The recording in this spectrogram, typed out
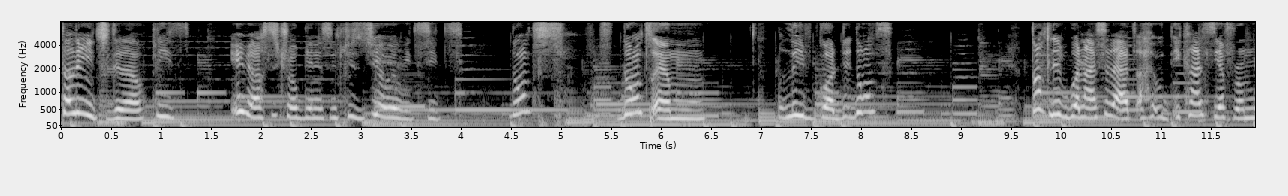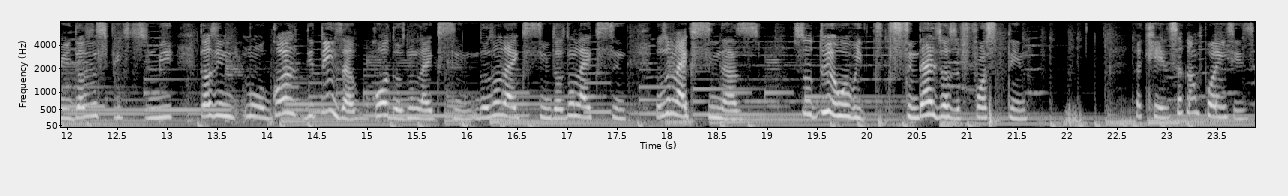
telling you today, please, if you are still struggling with sin, please do away with it. Don't don't um leave God. Don't don't leave God and say that he can't hear from me, he doesn't speak to me, doesn't no God. The thing is that God does not like sin, doesn't like sin, doesn't like sin, doesn't like sinners. So do away with sin. That is just the first thing. Okay, the second point is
